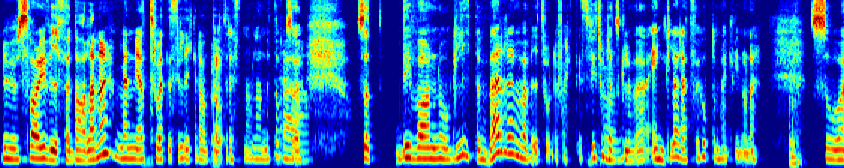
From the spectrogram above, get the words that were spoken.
Nu svarar ju vi för Dalarna, men jag tror att det ser likadant Ja. ut i resten av landet också. Ja. Så att det var nog lite värre än vad vi trodde faktiskt. Vi trodde att det Mm. skulle vara enklare att få ihop de här kvinnorna. Mm. Så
